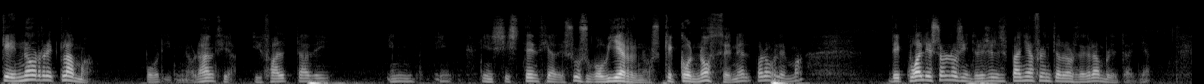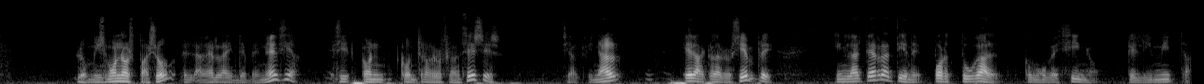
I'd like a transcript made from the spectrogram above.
que no reclama por ignorancia y falta de insistencia de sus gobiernos que conocen el problema de cuáles son los intereses de España frente a los de Gran Bretaña. Lo mismo nos pasó en la guerra de independencia, es decir, contra los franceses. Si al final queda claro siempre, Inglaterra tiene Portugal como vecino que limita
